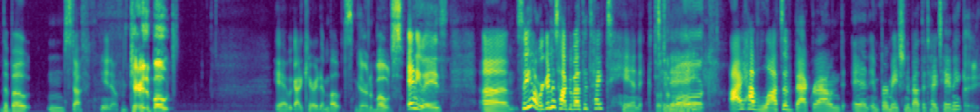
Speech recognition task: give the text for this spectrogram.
the boat and stuff. You know, Carry the boats. Yeah, we got to carry them boats. Carry the boats. Anyways, um, so yeah, we're gonna talk about the Titanic today. Titanic. I have lots of background and information about the Titanic, Hey.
